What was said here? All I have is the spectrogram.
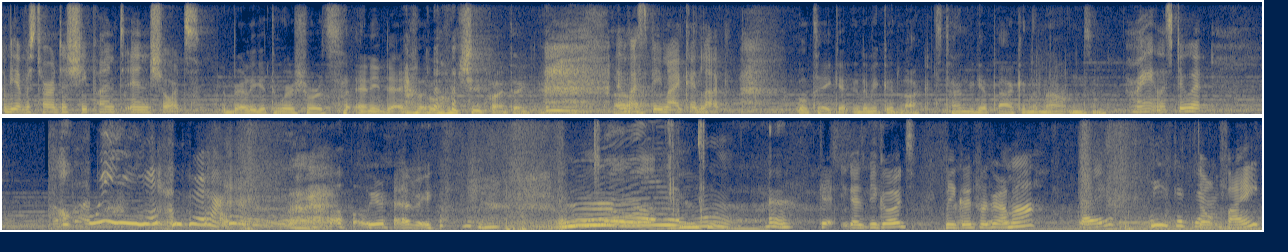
Have you ever started a sheep hunt in shorts? I barely get to wear shorts any day, let alone sheep hunting. It must be my good luck. We'll take it, it'll be good luck. It's time to get back in the mountains and All right, let's do it. Whee! Oh, you're heavy. Okay, you guys be good. Be good for grandma. Okay. Please sit down. Don't fight.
